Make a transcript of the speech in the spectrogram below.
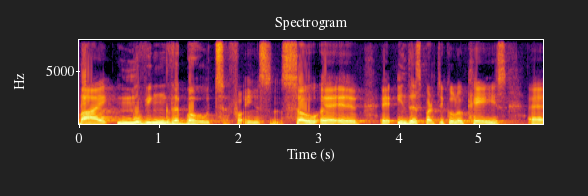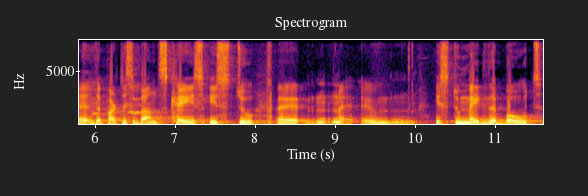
by moving the boat, for instance. So uh, uh, in this particular case, the participant's case is to, um, is to make the boat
